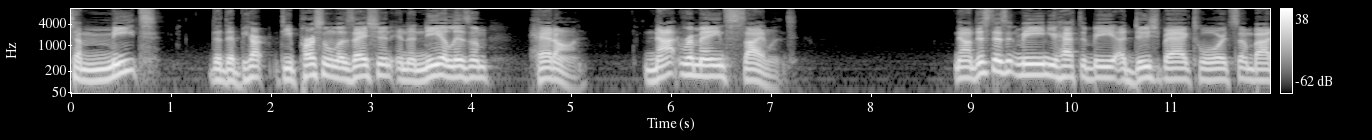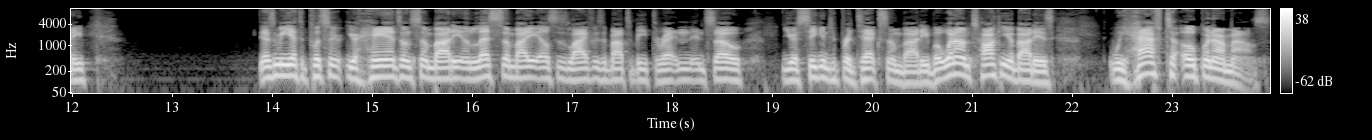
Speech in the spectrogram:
to meet the depersonalization and the nihilism head on, not remain silent. Now, this doesn't mean you have to be a douchebag towards somebody. Doesn't mean you have to put your hands on somebody unless somebody else's life is about to be threatened. And so you're seeking to protect somebody. But what I'm talking about is we have to open our mouths.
